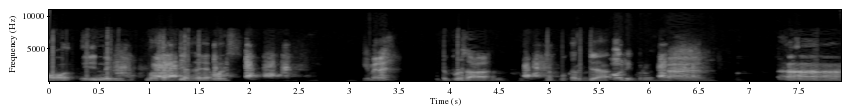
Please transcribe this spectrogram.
Oh, ini bekerja saya, Mas. Gimana? Di perusahaan. Bekerja. Oh, di perusahaan. Ah, ah, ah.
